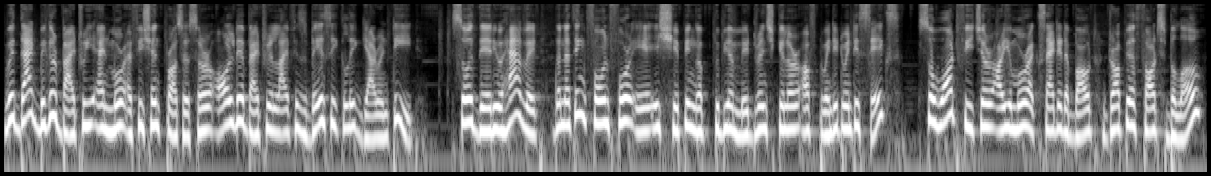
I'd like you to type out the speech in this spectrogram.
With that bigger battery and more efficient processor, all day battery life is basically guaranteed. So there you have it, the Nothing Phone 4a is shaping up to be a mid-range killer of 2026. So what feature are you more excited about? Drop your thoughts below.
